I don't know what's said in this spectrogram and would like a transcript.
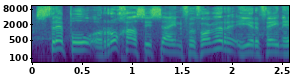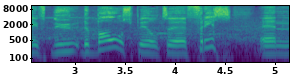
Streppel. Rogas is zijn vervanger. Heerenveen heeft nu de bal. Speelt fris. En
